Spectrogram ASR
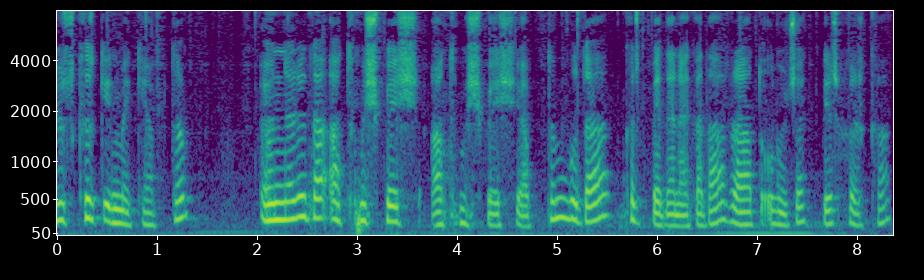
140 ilmek yaptım. Önleri de 65 65 yaptım. Bu da 40 bedene kadar rahat olacak bir hırka.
